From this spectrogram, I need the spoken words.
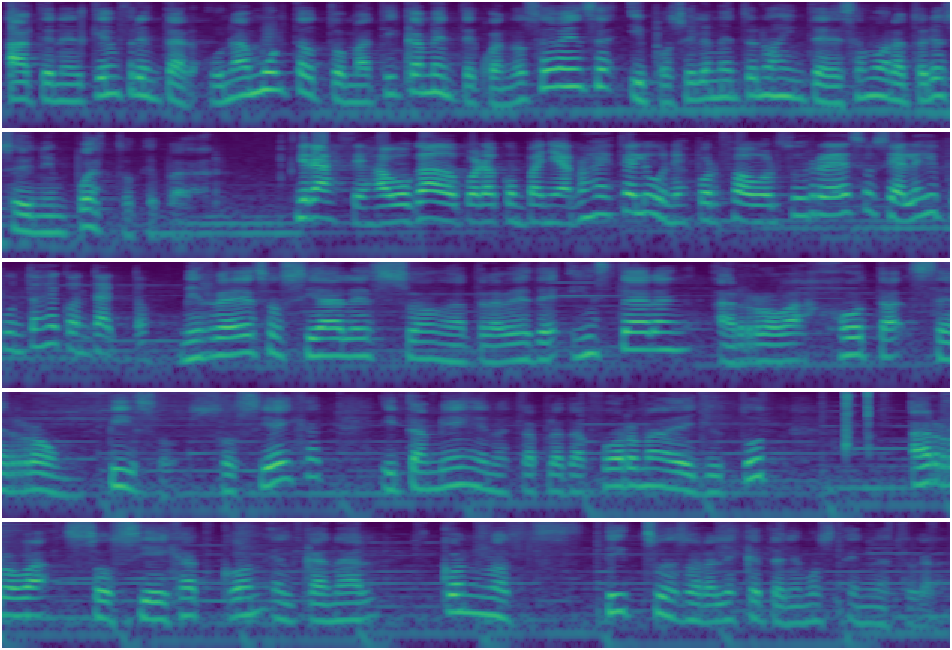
a tener que enfrentar una multa automáticamente cuando se vence y posiblemente unos intereses moratorios si hay un impuesto que pagar. Gracias, abogado, por acompañarnos este lunes. Por favor, sus redes sociales y puntos de contacto. Mis redes sociales son a través de Instagram, arroba jcerrón, piso, Sociehat, y también en nuestra plataforma de YouTube, arroba Sociehat, con el canal, con los tips sucesorales que tenemos en nuestro canal.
